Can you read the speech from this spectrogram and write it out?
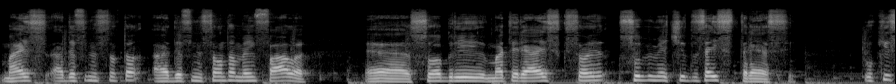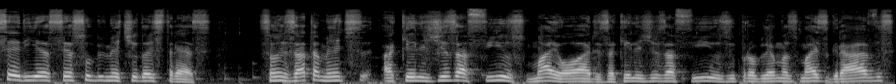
Mas a definição, a definição também fala é, sobre materiais que são submetidos a estresse. O que seria ser submetido a estresse? São exatamente aqueles desafios maiores, aqueles desafios e problemas mais graves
